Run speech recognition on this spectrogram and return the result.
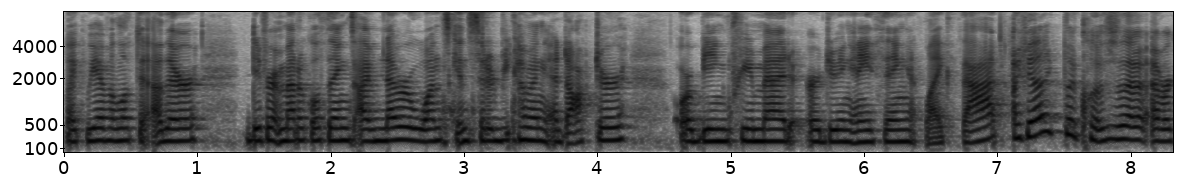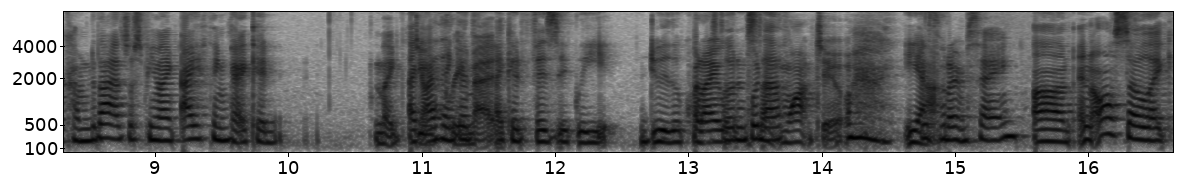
like, we haven't looked at other different medical things. I've never once considered becoming a doctor or being pre med or doing anything like that. I feel like the closest I've ever come to that is just being like, I think I could like Like, do I think I could physically do the course but I load and wouldn't stuff. want to. Yeah. that's what I'm saying. Um, and also like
